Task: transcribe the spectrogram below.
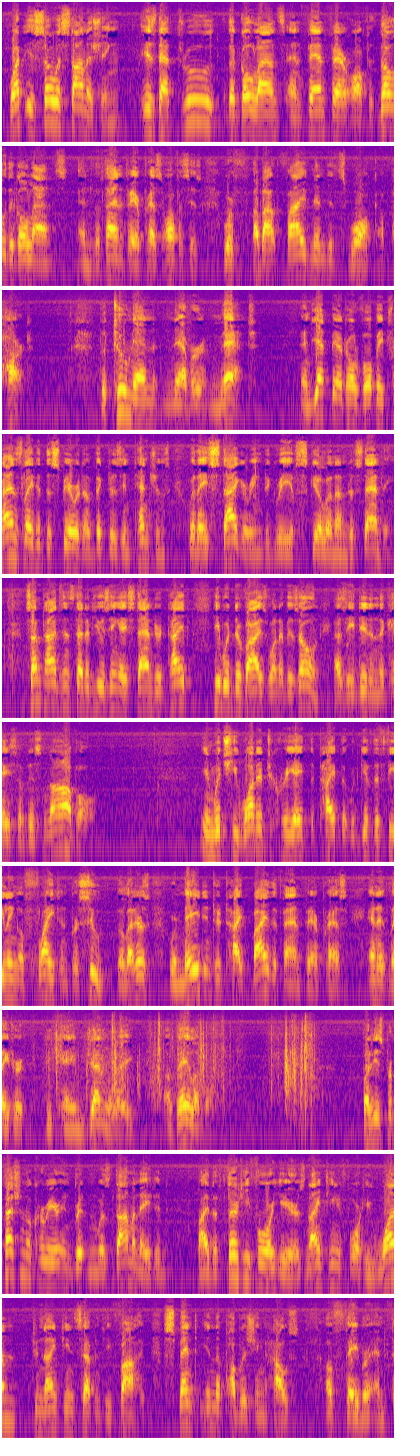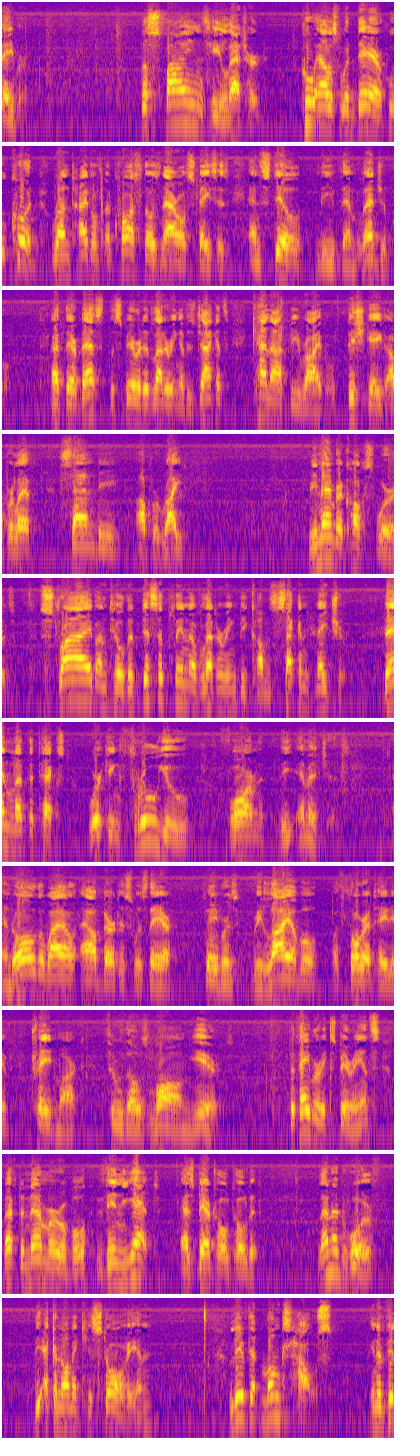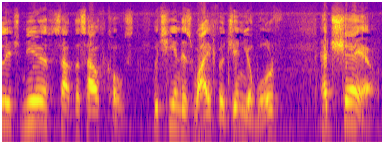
What is so astonishing is that through the Gollancz and Fanfare office, though the Gollancz and the Fanfare press offices were f- about five minutes' walk apart, the two men never met. And yet Berthold Wolpe translated the spirit of Victor's intentions with a staggering degree of skill and understanding. Sometimes instead of using a standard type, he would devise one of his own, as he did in the case of this novel, in which he wanted to create the type that would give the feeling of flight and pursuit. The letters were made into type by the Fanfare Press, and it later became generally available. But his professional career in Britain was dominated by the 34 years, 1941 to 1975, spent in the publishing house of Faber and Faber. The spines he lettered. Who else would dare, who could, run titles across those narrow spaces and still leave them legible? At their best, the spirited lettering of his jackets cannot be rivaled. Fishgate, upper left, Samby, upper right. Remember Koch's words Strive until the discipline of lettering becomes second nature. Then let the text, working through you, form the images. And all the while Albertus was there, Faber's reliable, authoritative trademark through those long years. The Faber experience left a memorable vignette, as Berthold told it. Leonard Woolf, the economic historian, lived at Monk's house in a village near the south coast, which he and his wife, Virginia Woolf, had shared.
